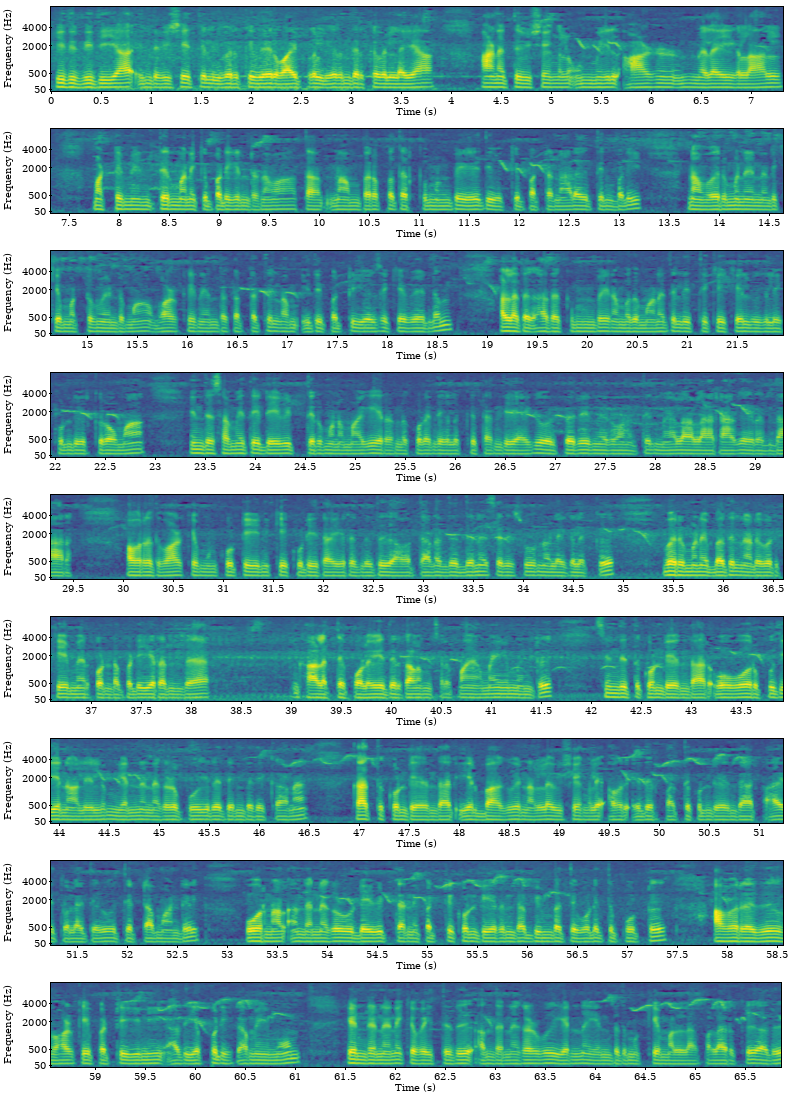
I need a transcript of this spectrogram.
இது விதியா? இந்த விஷயத்தில் இவருக்கு வேறு வாய்ப்புகள் இருந்திருக்கவில்லையா? அனைத்து விஷயங்களும் உண்மையில் ஆழ்நிலைகளால் மட்டுமே தீர்மானிக்கப்படுகின்றனவா? தான் நாம் பிறப்பதற்கு முன்பே எழுதி வைக்கப்பட்ட நாடகத்தின்படி நாம் வெறுமனை நடிக்க மட்டும் வேண்டுமா? வாழ்க்கையின் எந்த கட்டத்தில் நாம் இதை பற்றி யோசிக்க வேண்டும்? அல்லது அதற்கு முன்பே நமது மனதில் இத்தகைய கேள்விகளை கொண்டிருக்கிறோமா? இந்த சமயத்தில் டேவிட் திருமணமாகி இரண்டு குழந்தைகளுக்கு தந்தையாகி ஒரு பெரிய நிறுவனத்தில் மேலாளராக இருந்தார். அவரது வாழ்க்கை முன்கூட்டி நிற்கக்கூடியதாக இருந்தது. அவர் தனது தினசரி சூழ்நிலைகளுக்கு வெறுமனை பதில் நடவடிக்கையை மேற்கொண்டபடி இறந்த காலத்தைப் போலவே எதிர்காலம் சிறப்பாக அமையும் என்று சிந்தித்து கொண்டிருந்தார். ஒவ்வொரு புதிய நாளிலும் என்ன நிகழப் போகிறது என்பதை காண காத்து கொண்டிருந்தார். இயல்பாகவே நல்ல விஷயங்களை அவர் எதிர்பார்த்து கொண்டிருந்தார். ஆயிரத்தி தொள்ளாயிரத்தி எழுபத்தி எட்டாம் ஆண்டில் ஒரு நாள் அந்த நிகழ்வு டேவிட் தன்னை பற்றி கொண்டிருந்த பிம்பத்தை உடைத்து போட்டு அவரது வாழ்க்கை பற்றி இனி அது எப்படி அமையுமோ என்று நினைக்க வைத்தது. அந்த நிகழ்வு என்ன என்பது முக்கியமல்ல. பலருக்கு அது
